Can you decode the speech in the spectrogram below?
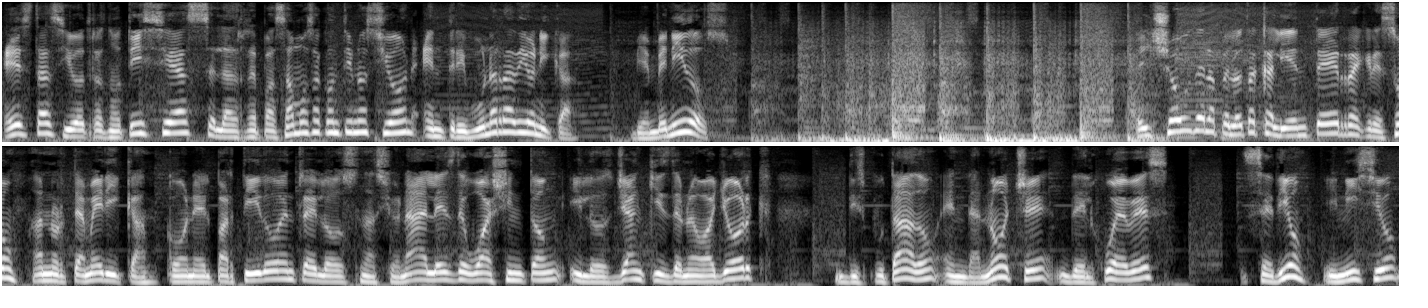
Estas y otras noticias las repasamos a continuación en Tribuna Radiónica. Bienvenidos. El show de la pelota caliente regresó a Norteamérica con el partido entre los Nacionales de Washington y los Yankees de Nueva York, disputado en la noche del jueves se dio inicio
